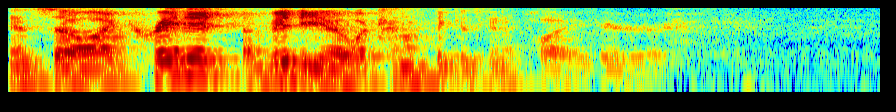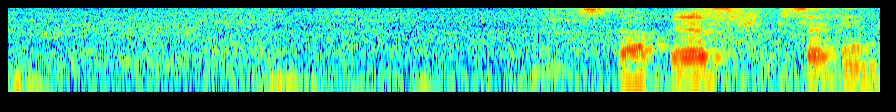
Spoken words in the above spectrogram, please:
And so I created a video, which I don't think is going to play here. Stop this for a second.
